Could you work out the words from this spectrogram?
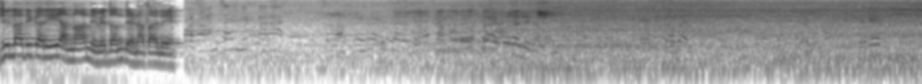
जिल्हाधिकारी यांना निवेदन देण्यात आले. का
